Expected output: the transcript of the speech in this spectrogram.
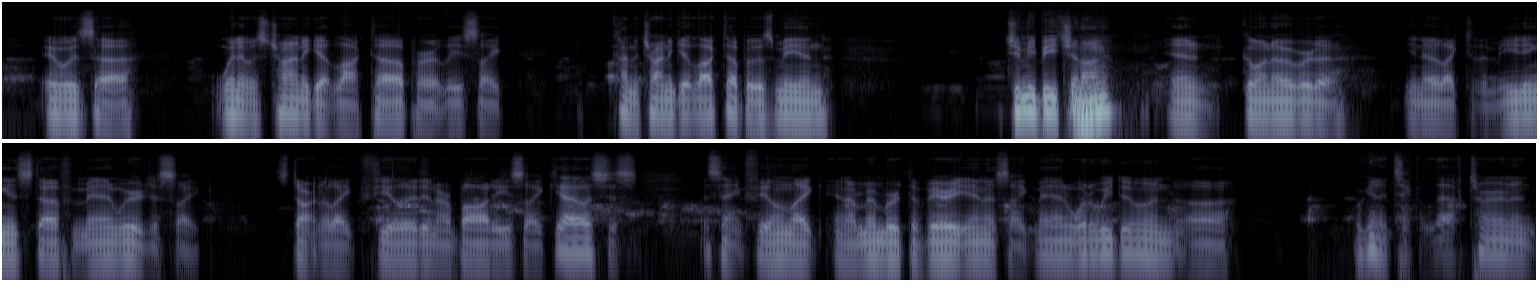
it was uh when it was trying to get locked up, or at least like kind of trying to get locked up. It was me and Jimmy Beach and I, and going over to you know like to the meeting and stuff. And man, we were just like starting to like feel it in our bodies. Like yeah, let's just this ain't feeling like. And I remember at the very end, it's like man, what are we doing? Uh, we're gonna take a left turn and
